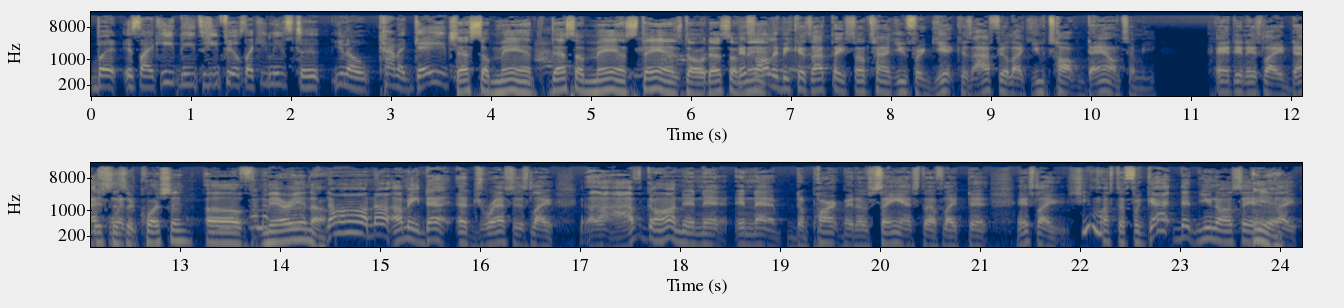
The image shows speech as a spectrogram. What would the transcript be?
but it's like he needs he feels like he needs to you know kind of gauge That's a man. That's a man stands though. That's a man. It's man. only because I think sometimes you forget because I feel like you talk down to me. And then it's like that's This is a question of Marion. Or? No, no. I mean that addresses like I've gone in that in that department of saying stuff like that. It's like she must have forgot that. You know, what I'm saying Yeah. like,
